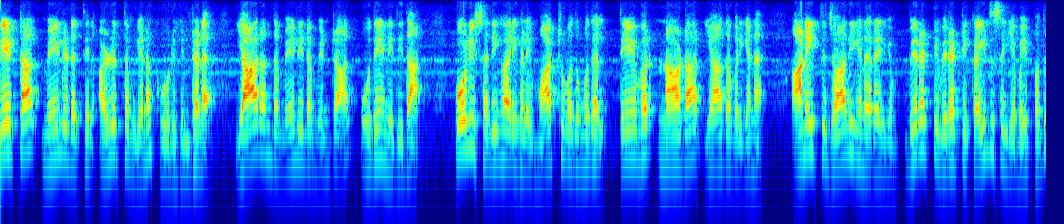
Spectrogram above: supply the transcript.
கேட்டால் மேலிடத்தின் அழுத்தம் என கூறுகின்றனர். யார் அந்த மேலிடம் என்றால் உதயநிதிதான். போலீஸ் அதிகாரிகளை மாற்றுவது முதல் தேவர் நாடார் யாதவர் என அனைத்து ஜாதியினரையும் விரட்டி விரட்டி கைது செய்ய வைப்பது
